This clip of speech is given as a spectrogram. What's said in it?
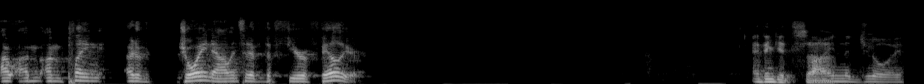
I, I'm I'm playing out of joy now instead of the fear of failure. I think it's uh, find the joy.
